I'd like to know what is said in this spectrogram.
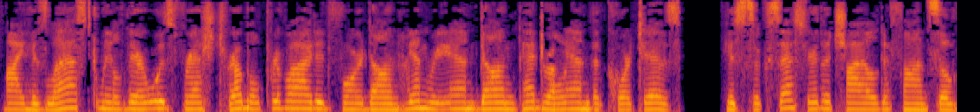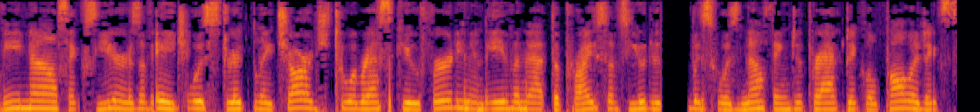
By his last will there was fresh trouble provided for Don Henry and Don Pedro and the Cortes. His successor the child Afonso V now six years of age was strictly charged to rescue Ferdinand even at the price of Ceuta. This was nothing to practical politics,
